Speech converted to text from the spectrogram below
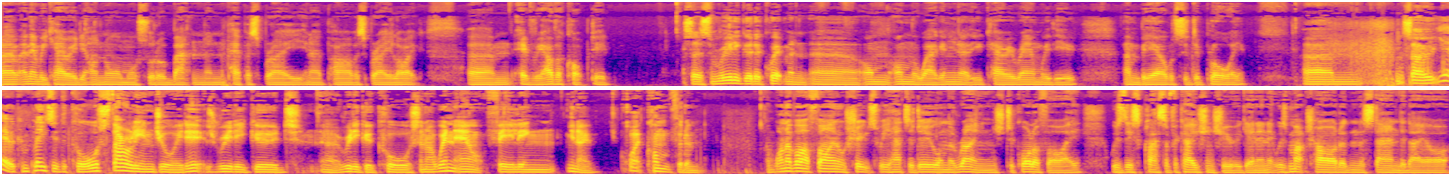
um, and then we carried our normal sort of baton and pepper spray, you know, pava spray like um, every other cop did. So some really good equipment uh, on on the wagon, you know, that you carry around with you and be able to deploy. Um, so yeah, we completed the course, thoroughly enjoyed it. It was really good, uh, really good course, and I went out feeling, you know, quite confident one of our final shoots we had to do on the range to qualify was this classification shoot again, and it was much harder than the standard AR,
